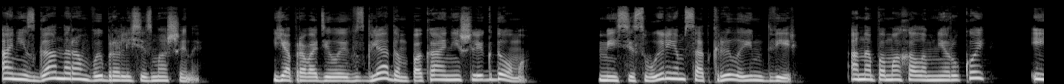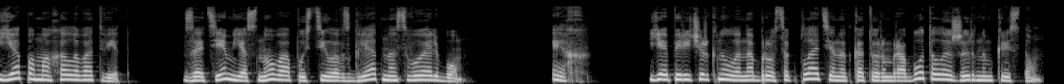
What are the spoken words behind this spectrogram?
Они с Ганнером выбрались из машины. Я проводила их взглядом, пока они шли к дому. Миссис Уильямс открыла им дверь. Она помахала мне рукой, и я помахала в ответ. Затем я снова опустила взгляд на свой альбом. Эх, я перечеркнула набросок платья, над которым работала жирным крестом.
